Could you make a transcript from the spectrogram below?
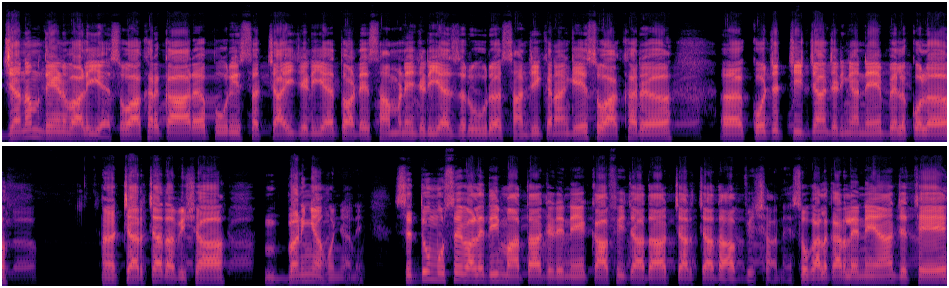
ਜਨਮ ਦੇਣ ਵਾਲੀ ਹੈ। ਸੋ ਆਖਰਕਾਰ ਪੂਰੀ ਸੱਚਾਈ ਜਿਹੜੀ ਹੈ ਤੁਹਾਡੇ ਸਾਹਮਣੇ ਜਿਹੜੀ ਹੈ ਜ਼ਰੂਰ ਸਾਂਝੀ ਕਰਾਂਗੇ। ਸੋ ਆਖਰ ਕੁਝ ਚੀਜ਼ਾਂ ਜਿਹੜੀਆਂ ਨੇ ਬਿਲਕੁਲ ਅ, ਚਰਚਾ ਦਾ ਵਿਸ਼ਾ ਬਣੀਆਂ ਹੋਈਆਂ ਨੇ। ਸਿੱਧੂ ਮੂਸੇਵਾਲੇ ਦੀ ਮਾਤਾ ਜਿਹੜੇ ਨੇ ਕਾਫੀ ਜ਼ਿਆਦਾ ਚਰਚਾ ਦਾ ਵਿਸ਼ਾ ਨੇ। ਸੋ ਗੱਲ ਕਰ ਲੈਨੇ ਆ ਜਿੱਥੇ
